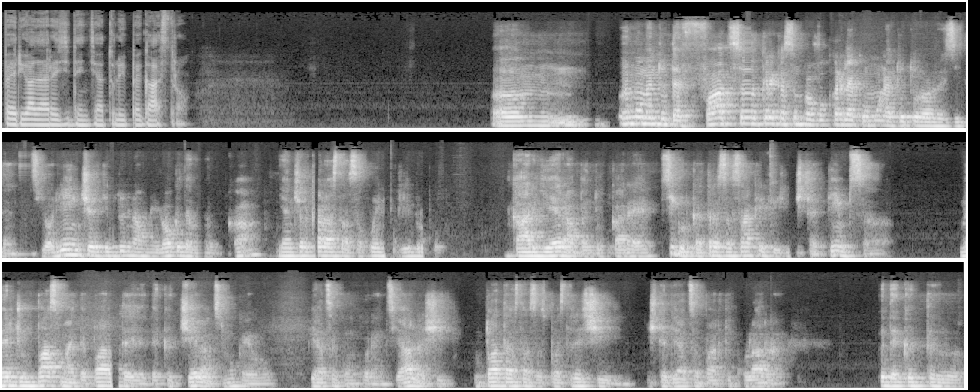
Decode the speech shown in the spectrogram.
perioada rezidențiatului pe gastro? Um, în momentul de față, cred că sunt provocările comune tuturor rezidenților. E incertitudinea unui loc de muncă, e încercarea asta să pui în echilibru cariera pentru care, sigur că trebuie să sacrifici niște timp, să mergi un pas mai departe decât ceilalți, nu? Că e o piață concurențială și cu toate astea să-ți păstrezi și niște viață particulară cât de cât uh,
